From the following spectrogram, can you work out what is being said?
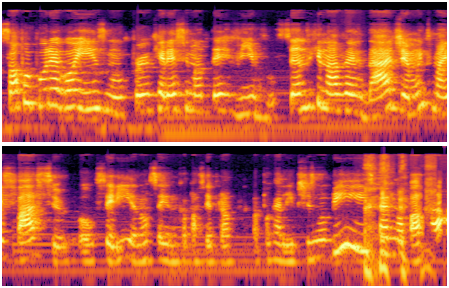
só por puro egoísmo, por querer se manter vivo. Sendo que, na verdade, é muito mais fácil, ou seria, não sei, nunca passei por apocalipse zumbi, espero não passar.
